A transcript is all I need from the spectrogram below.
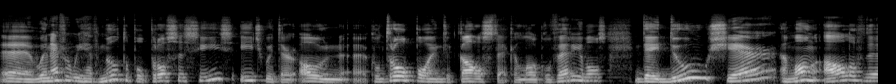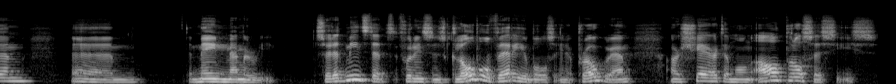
uh, whenever we have multiple processes, each with their own uh, control point, call stack and local variables, they do share among all of them um, the main memory. So that means that, for instance, global variables in a program are shared among all processes.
